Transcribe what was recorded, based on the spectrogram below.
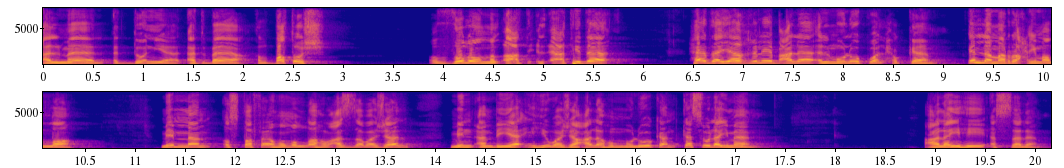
المال الدنيا الأتباع البطش الظلم الاعتداء هذا يغلب على الملوك والحكام إلا من رحم الله. ممن اصطفاهم الله عز وجل من أنبيائه وجعلهم ملوكا كسليمان. عليه السلام.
